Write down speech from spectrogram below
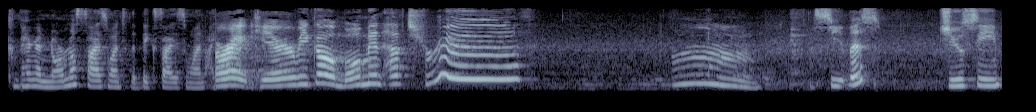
comparing a normal size one to the big size one. All right, here we go, moment of truth. Mmm, seedless, juicy,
